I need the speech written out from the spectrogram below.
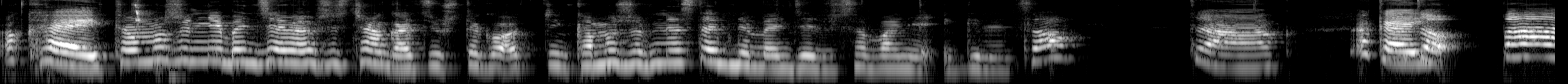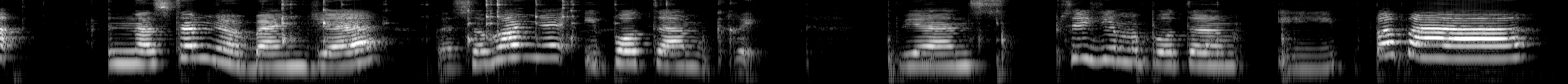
Okej, to może nie będziemy przeciągać już tego odcinka. Może w następnym będzie rysowanie i gry, co? Tak. Okej. To pa, następnie będzie rysowanie i potem gry. Więc przyjdziemy potem i pa pa!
